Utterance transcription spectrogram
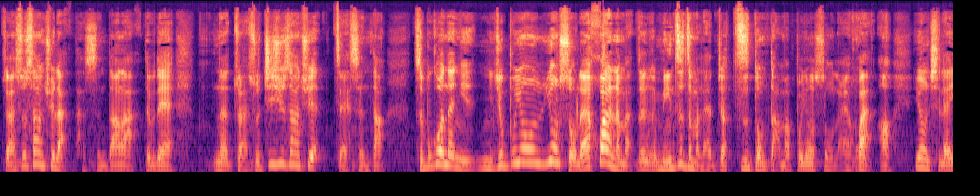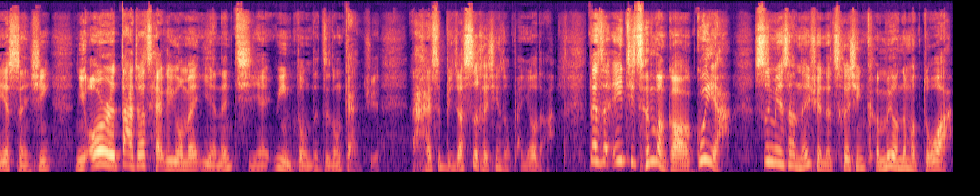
转速上去了，它升档了，对不对？那转速继续上去再升档，只不过呢，你你就不用用手来换了嘛。这个名字怎么来的？叫自动挡嘛，不用手来换啊，用起来也省心。你偶尔大脚踩个油门，也能体验运动的这种感觉，还是比较适合新手朋友的啊。但是 AT 成本高贵啊，市面上能选的车型可没有那么多啊。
